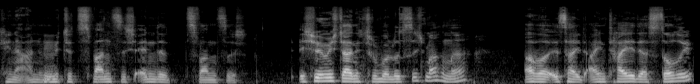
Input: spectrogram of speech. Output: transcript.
Keine Ahnung, Hm. Mitte 20, Ende 20. Ich will mich da nicht drüber lustig machen, ne? Aber ist halt ein Teil der Story.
